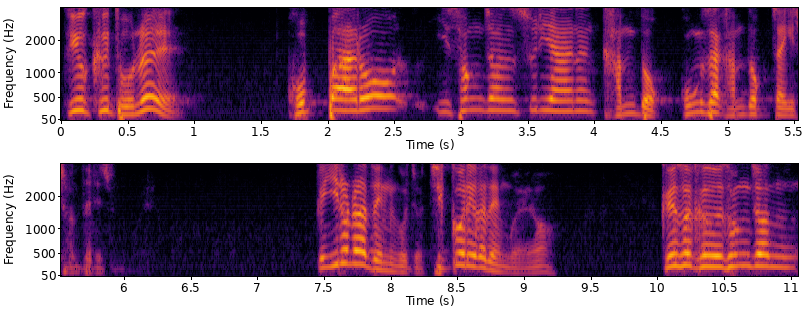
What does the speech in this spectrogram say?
그리고 그 돈을 곧바로 이 성전 수리하는 감독, 공사 감독자에게 전달해 주는 거예요. 그 일어나 되는 거죠. 직거래가 된 거예요. 그래서 그 성전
